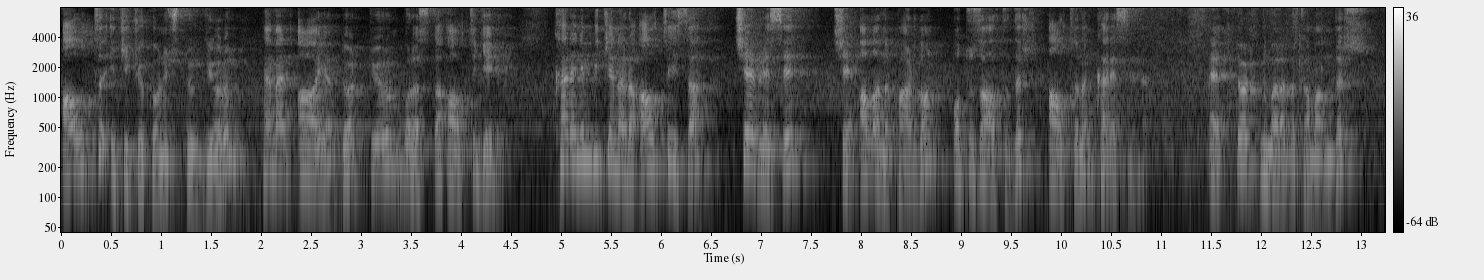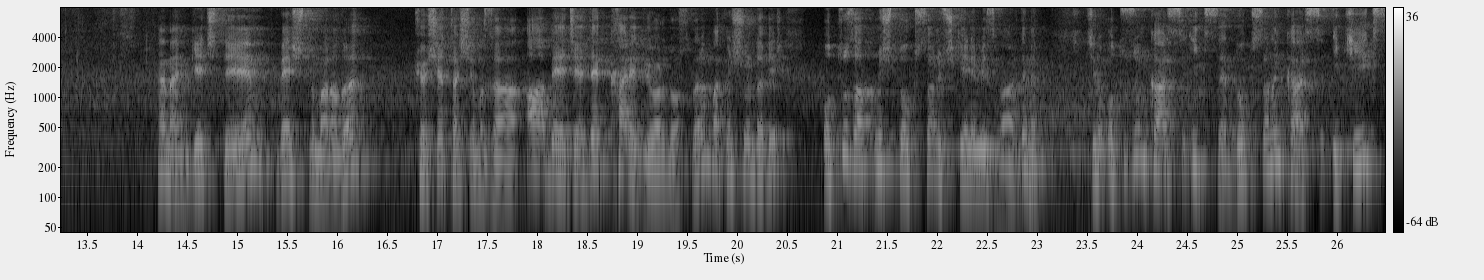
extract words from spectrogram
6, 2 kök 13'tür diyorum. Hemen A'ya 4 diyorum. Burası da 6 geliyor. Karenin bir kenarı 6 ise çevresi şey alanı pardon 36'dır 6'nın karesinde. Evet 4 numarada tamamdır. Hemen geçtim 5 numaralı köşe taşımıza. ABCD kare diyor dostlarım. Bakın şurada bir 30 60 90 üçgenimiz var değil mi? Şimdi 30'un karşısı x ise 90'ın karşısı 2x,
